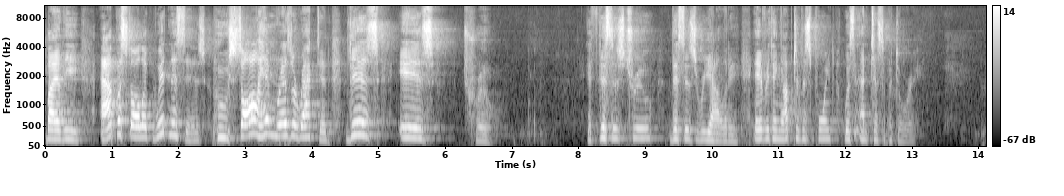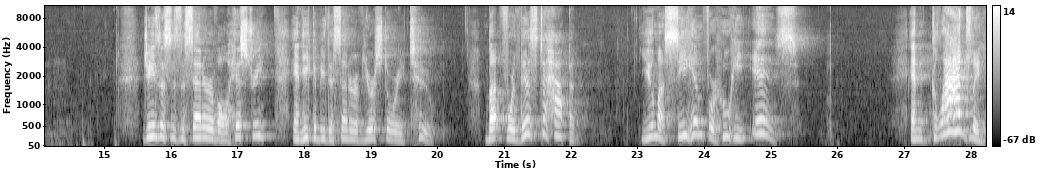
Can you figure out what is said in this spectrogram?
by the apostolic witnesses who saw him resurrected this is true. If this is true, this is reality. Everything up to this point was anticipatory. Jesus is the center of all history, and he could be the center of your story too. But for this to happen, you must see him for who he is and gladly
